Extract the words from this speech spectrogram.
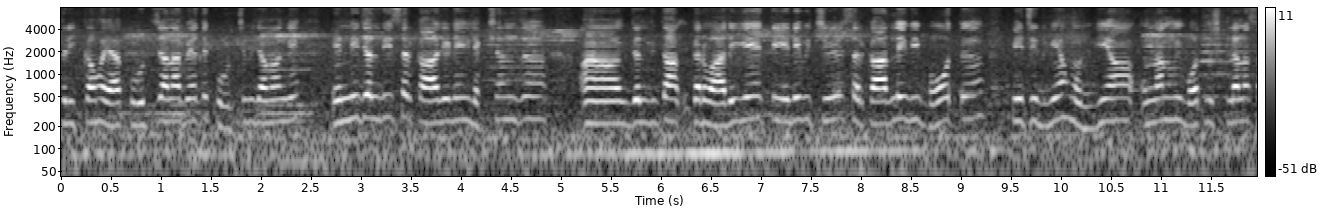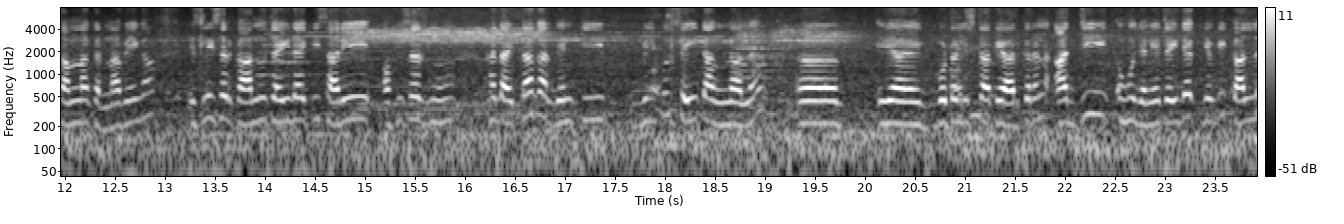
ਤਰੀਕਾ ਹੋਇਆ ਕੋਰਟ ਜਾਣਾ ਪਿਆ ਤੇ ਕੋਰਟ 'ਚ ਵੀ ਜਾਵਾਂਗੇ। ਇੰਨੀ ਜਲਦੀ ਸਰਕਾਰ ਜਿਹੜੇ ਇਲੈਕਸ਼ਨਸ ਜਲਦੀ ਤਾਂ ਕਰਵਾ ਰਹੀ ਹੈ ਤੇ ਇਹਦੇ ਵਿੱਚ ਸਰਕਾਰ ਲਈ ਵੀ ਬਹੁਤ ਪੇਚੀਦਗੀਆਂ ਹੋਣਗੀਆਂ। ਉਹਨਾਂ ਨੂੰ ਵੀ ਬਹੁਤ ਮੁਸ਼ਕਿਲਾਂ ਦਾ ਸਾਹਮਣਾ ਕਰਨਾ ਪਏਗਾ। ਇਸ ਲਈ ਸਰਕਾਰ ਨੂੰ ਚਾਹੀਦਾ ਹੈ ਕਿ ਸਾਰੇ ਆਫੀਸਰਸ ਨੂੰ ਹਦਾਇਤਾਂ ਕਰ ਦੇਣ ਕਿ ਬਿਲਕੁਲ ਸਹੀ ਢੰਗ ਨਾਲ ਵੋਟਰ ਲਿਸਟਾਂ ਤਿਆਰ ਕਰਨ। ਅੱਜ ਹੀ ਹੋ ਜਾਣੀਆਂ ਚਾਹੀਦੀਆਂ ਕਿਉਂਕਿ ਕੱਲ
